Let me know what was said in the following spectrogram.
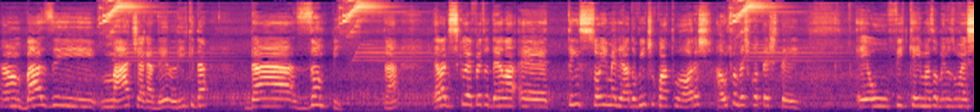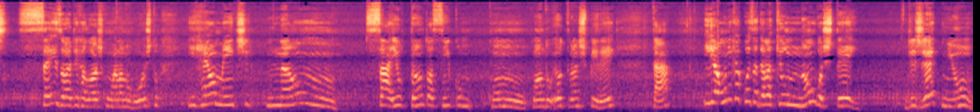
é uma base mate HD líquida da Zamp, tá? Ela disse que o efeito dela é tensor imediato 24 horas. A última vez que eu testei, eu fiquei mais ou menos umas 6 horas de relógio com ela no rosto e realmente não saiu tanto assim como, como quando eu transpirei, tá? E a única coisa dela que eu não gostei, de jeito nenhum,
